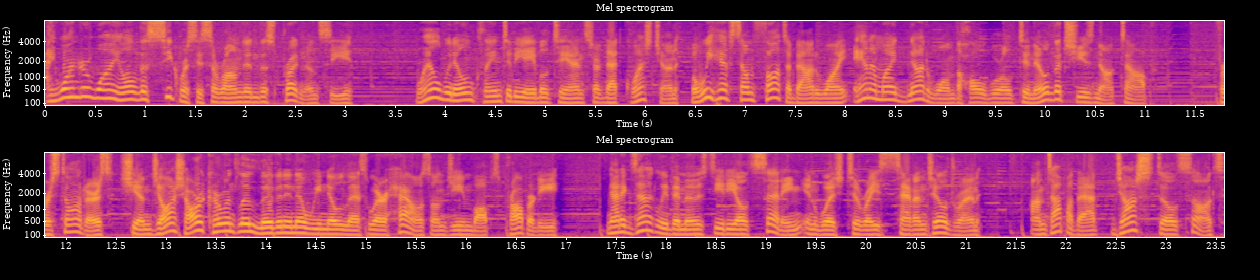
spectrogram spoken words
I wonder why all the secrecy surrounding this pregnancy. Well, we don't claim to be able to answer that question, but we have some thoughts about why Anna might not want the whole world to know that she's knocked up. For starters, she and Josh are currently living in a windowless warehouse on Jim Bob's property. Not exactly the most ideal setting in which to raise seven children. On top of that, Josh still sucks,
